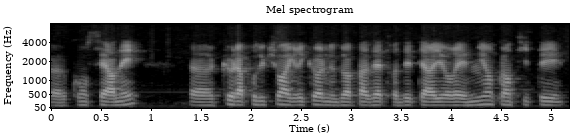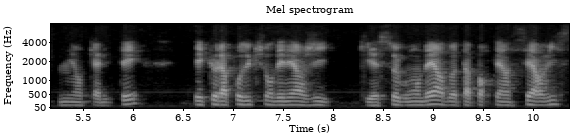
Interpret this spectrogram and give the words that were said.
euh, concernée, que la production agricole ne doit pas être détériorée ni en quantité ni en qualité, et que la production d'énergie, qui est secondaire, doit apporter un service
